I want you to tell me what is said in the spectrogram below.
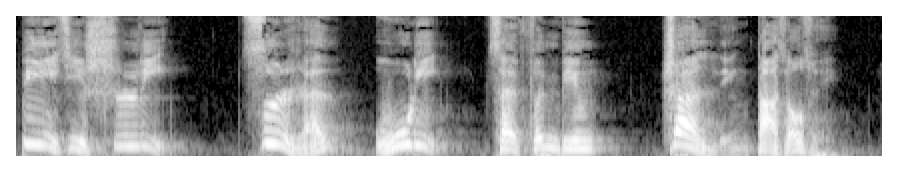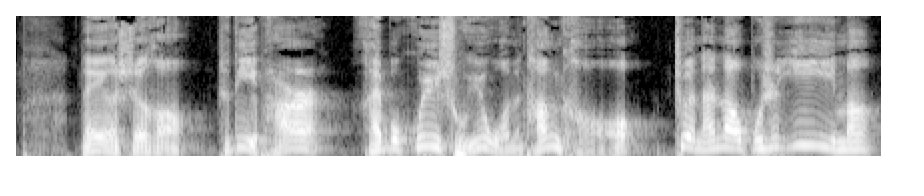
毕竟失利，自然无力再分兵占领大角嘴。那个时候，这地盘还不归属于我们堂口，这难道不是意义吗？”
